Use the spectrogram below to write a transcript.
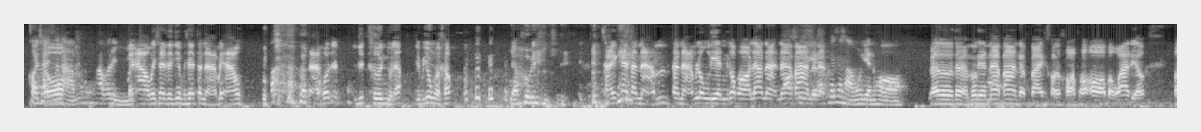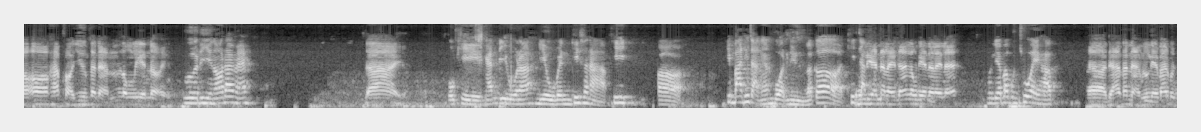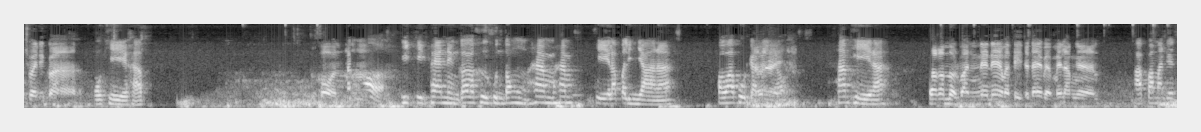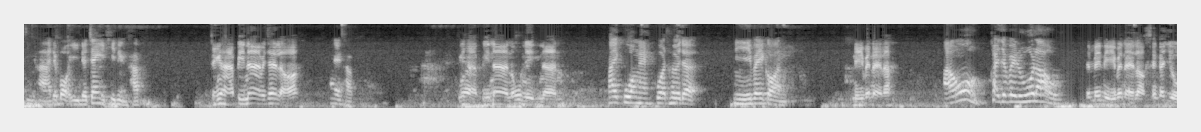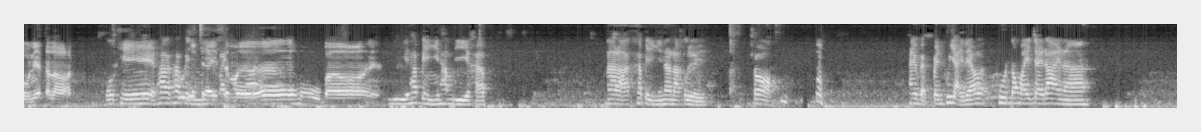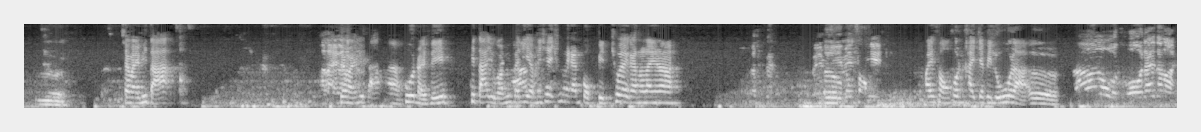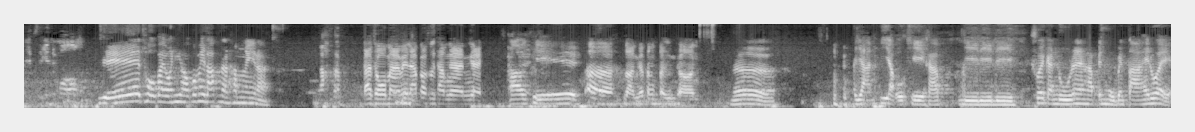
ขอใช้โอ้สนามได้ไหมครับอะไรอย่างงี้ไม่เอาไม่ใช่จะยิ่งไม่ใช่สนามไม่เอาสนามเขาจะยึดคืนอยู่แล้วอย่าไปยุ่งกับเขาเดี๋ยวพูดอย่างงี้ใช้แค่สนามสนามโรงเรียนก็พอแล้วนะหน้าบ้านเลยนะแค่สนามโรงเรียนพอเออสนามโรงเรียนหน้าบ้านเดี๋ยวไปขอขอพอบอกว่าเดี๋ยวพอครับ ขอยืมสนามโรงเรียนหน่อยเออดีเนาะได้ไหมได้ โอเค งั้นดิวนะดิวเป็นที่สนามที่ เอ่อ ที่บ้านที่จัดงานบวชหนึ่งแล้วก็ที่โรจัดงเรียนอะไรนะโรงเรียนอะไรนะโรงเรียนบ้านบุญช่วยครับ เออเดี๋ยวเอาสนามโรงเรียนบ้านบุญช่วยดีกว่า โอเคครับ ทุกคนแล้วก็อีกอีกแผนหนึ่งก็คือคุณต้องห้ามห้ามเทรับปริญญานะ เพราะว่าพูดกันไปแล้ว ห้ามเทนะ ก็กำหนดวันแน่ๆมาติจะได้แบบไม่รับงาน ครับประมาณเดือนสิงหาเดี๋ยวบอกอีกเดี๋ยวแจ้งอีกทีหนึ่งครับ สิงหาปีหน้าไม่ใช่เหรอ ใช่ครับ สิงหาปีหน้านู่นอีกนานใช่กลัวไง กลัวเธอจะหนีไปก่อน หนีไปไหนล่ะ เอ้า ใครจะไปรู้เรา ฉันไม่หนีไปไหนหรอก ฉันก็อยู่เนี่ยตลอดโอเค ถ้าถ้าเป็นอย่างใจนี้เสมอหูบอเนี่ยดีถ้าเป็นอย่างนี้ทำดีครับ น่ารักถ้าเป็นอย่างนี้น่ารักเลย ชอบ ให้แบบเป็นผู้ใหญ่แล้ว พูดต้องไว้ใจได้นะเออใช่ไหมพี่ตาอะไรใช่ไหมนะพี่ตาอะพูดหน่อยสิ พี่ตาอยู่กับพี่ปะเดียไม่ใช่ช่วยกันปกปิดช่วยกันอะไรนะไม่เอมีอไม่มีไปสองคนใครจะไปรู้ล่ะ เออ เอ้าโทรได้ตลอด 24 ชั่วโมงเย้โทรไปวันที่เขาก็ไม่รับนะทำไงน่ะถ้าโทรมาไม่รับก็คือทำงานไง โอเค เออ หล่อนก็ต้องตื่นก่อน เออพยานพี่อยากโอเคครับ ดีดีดีช่วยกันดูด้วยนะครับ เป็นหูเป็นตาให้ด้วย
